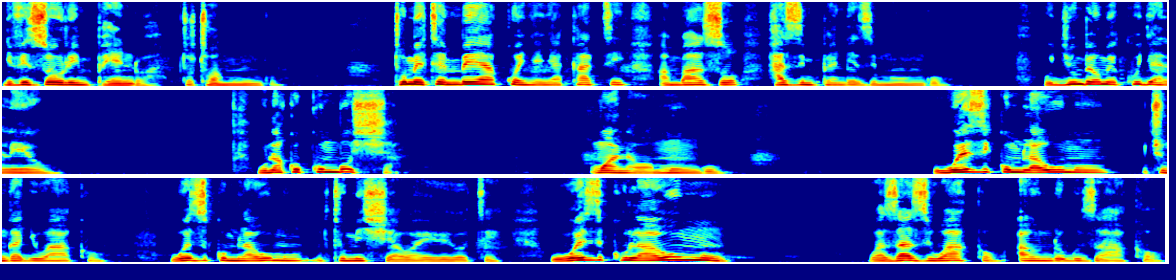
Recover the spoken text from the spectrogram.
ni vizuri mpendwa, mtoto wa Mungu, tumetembea kwenye nyakati ambazo hazimpendezi Mungu. Ujumbe umekuja leo unakukumbusha mwana wa Mungu, huwezi kumlaumu mchungaji wako, huwezi kumlaumu mtumishi awaye yoyote, huwezi kulaumu wazazi wako au ndugu zako,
